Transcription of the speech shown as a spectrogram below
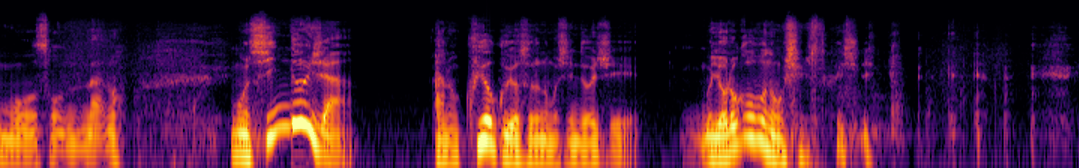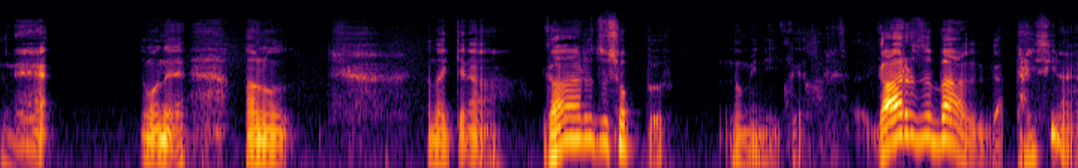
もうそんなの。もうしんどいじゃん。あの、くよくよするのもしんどいし、もう喜ぶのもしんどいし。ね。でもね、あの、なんだっけな、ガールズショップ飲みに行くやつ。ガールズバーが大好きなのよ。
